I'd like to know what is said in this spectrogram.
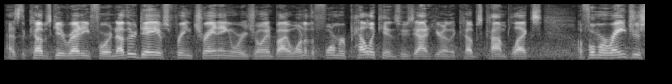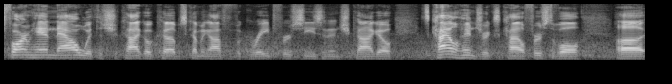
as the Cubs get ready for another day of spring training. We're joined by one of the former Pelicans who's out here in the Cubs complex, a former Rangers farmhand now with the Chicago Cubs coming off of a great first season in Chicago. It's Kyle Hendricks. Kyle, first of all, uh,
